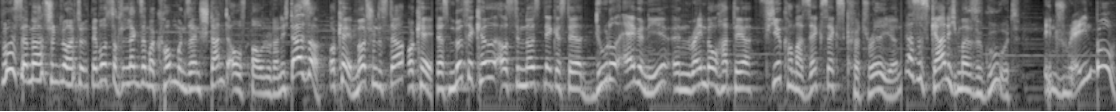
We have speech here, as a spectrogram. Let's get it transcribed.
Wo ist der Merchant, Leute? Der muss doch langsam mal kommen und seinen Stand aufbauen, oder nicht? Da ist er! Okay, Merchant ist da. Okay, das Mythical aus dem neuesten Deck ist der Doodle Agony. In Rainbow hat der 4,66 Quadrillion. Das ist gar nicht mal so gut. In Rainbow?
